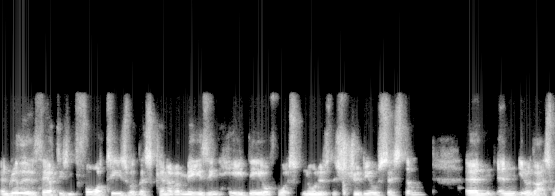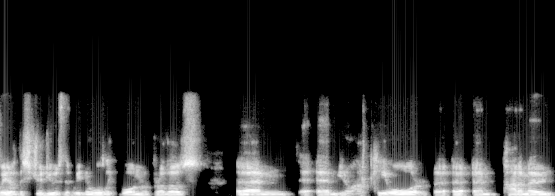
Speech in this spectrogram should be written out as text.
and really the 30s and 40s were this kind of amazing heyday of what's known as the studio system and and you know that's where the studios that we know like warner brothers um, uh, um you know rko or uh, uh, um, paramount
